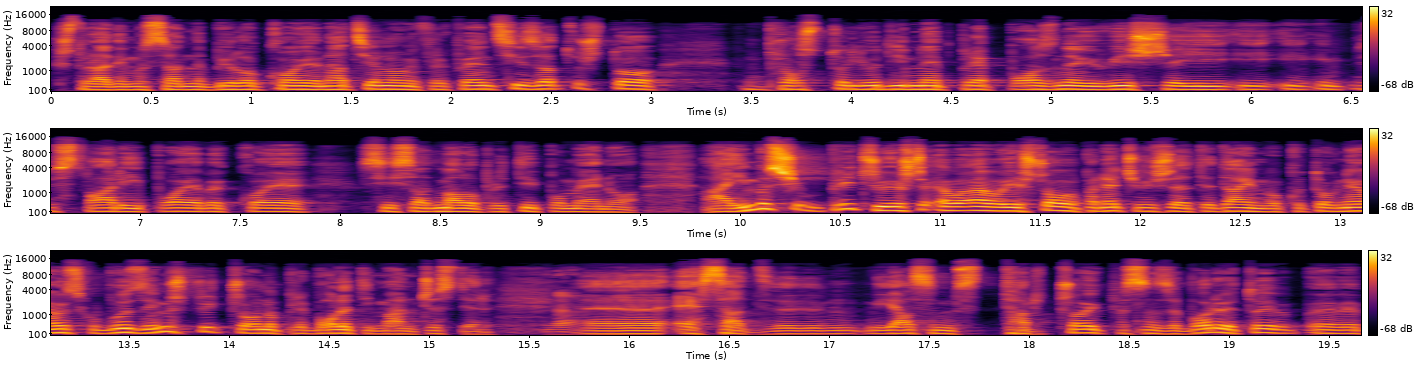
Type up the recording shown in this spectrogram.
što radimo sad na bilo kojoj nacionalnoj frekvenciji, zato što prosto ljudi ne prepoznaju više i, i, i stvari i pojave koje si sad malo pre ti pomenuo. A imaš priču, još, evo, evo još ovo, pa neću više da te dajem oko tog neoskog bluza, imaš priču ono preboleti Manchester. Da. E, e sad, ja sam star čovjek pa sam zaboravio, to je e,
